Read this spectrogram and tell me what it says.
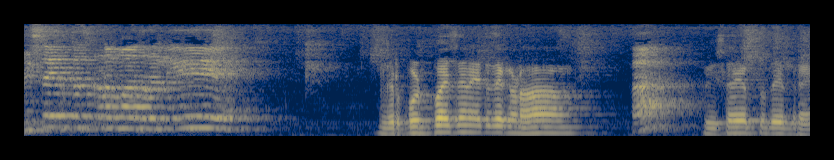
ವಿಷ ಇರ್ತದ ಕಣಮ್ಮ ಅದರಲ್ಲಿ. ಹಂಗಾರೆ ಫುಡ್ ಪಾಯ್ಸನ್ ಆಯ್ತದೆ ಕಣ. ವಿಷಯ ವಿಷ ಇರ್ತದೆ ಅಂದ್ರೆ.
